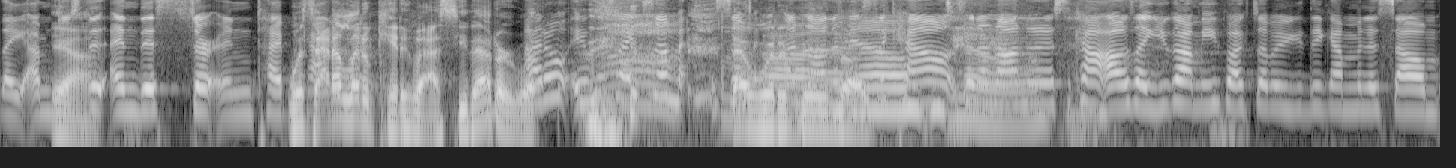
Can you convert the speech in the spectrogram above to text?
like I'm Yeah. just th- in this certain type. Of Was of that a little kid who asked you that, or what? I don't. It was like some some anonymous like- account. It's an anonymous account. I was like, you got me fucked up. If you think I'm gonna sell,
